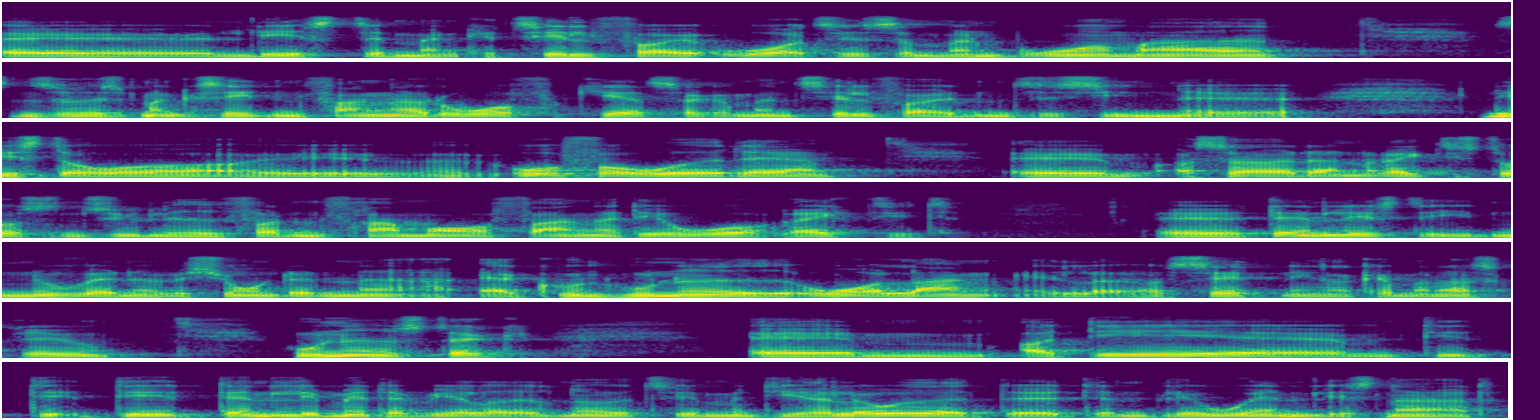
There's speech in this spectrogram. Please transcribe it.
øh, liste, man kan tilføje ord til, som man bruger meget. Sådan så hvis man kan se, at den fanger et ord forkert, så kan man tilføje den til sin øh, liste over øh, ordforrådet der. Øh, og så er der en rigtig stor sandsynlighed for, at den fremover fanger det ord rigtigt. Øh, den liste i den nuværende version, den er, er kun 100 ord lang, eller sætninger kan man også skrive, 100 styk. Øhm, og det, øh, det, det, det, den limit er vi allerede nået til, men de har lovet, at øh, den bliver uendelig snart.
